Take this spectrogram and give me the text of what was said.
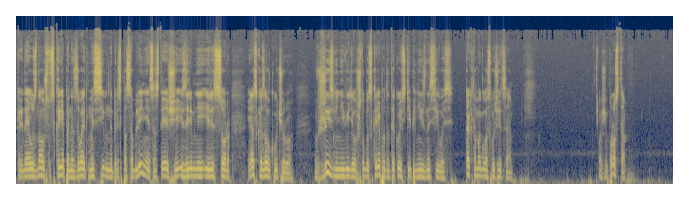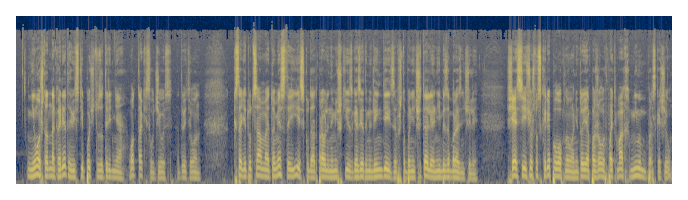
Когда я узнал, что скрепой называют массивное приспособление, состоящее из ремней и рессор, я сказал кучеру, «В жизни не видел, чтобы скрепа до такой степени износилась. Как это могло случиться?» Очень просто. Не может одна карета вести почту за три дня. Вот так и случилось, ответил он. Кстати, тут самое то место и есть, куда отправлены мешки с газетами для индейцев, чтобы они читали, а не безобразничали. Счастье еще, что скрепа лопнула, не то я, пожалуй, в потьмах мимо бы проскочил.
